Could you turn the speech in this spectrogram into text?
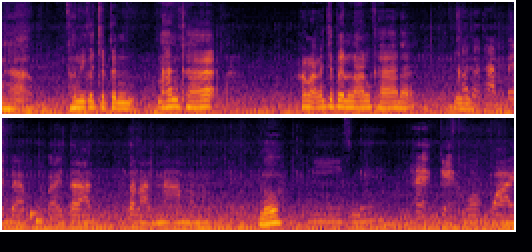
นะฮะทั้งนี้ก็จะเป็นร้านค้า ข้างหลังก็จะเป็นร้านค้านะดูเขาดิจะทำเป็นแบบไอ้ตลาดตลาดน้ำอะมั้งเนาะมี ฝูงแพะแกะวัวควาย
